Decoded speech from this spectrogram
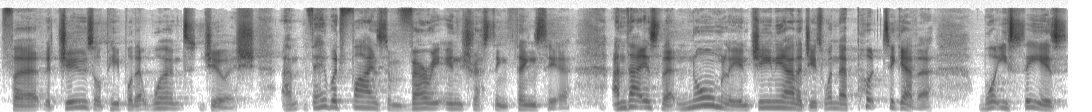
for the Jews or people that weren't Jewish, um, they would find some very interesting things here. And that is that normally in genealogies, when they're put together, what you see is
